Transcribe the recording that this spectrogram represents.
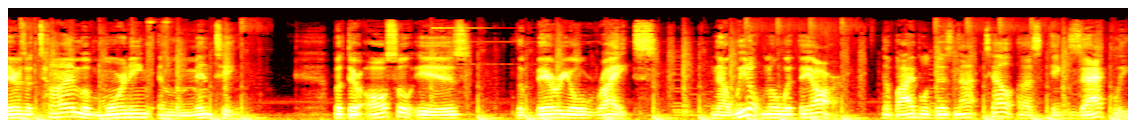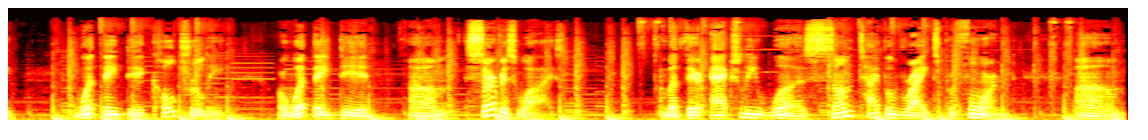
There is a time of mourning and lamenting. But there also is the burial rites. Now, we don't know what they are. The Bible does not tell us exactly what they did culturally or what they did um, service wise. But there actually was some type of rites performed um,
